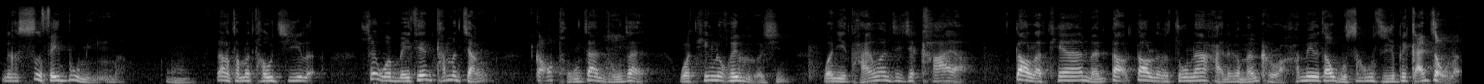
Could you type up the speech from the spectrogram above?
那个是非不明嘛，嗯，让他们投机了。所以我每天他们讲搞统战统战，我听了会恶心。我你台湾这些咖呀，到了天安门，到到那个中南海那个门口啊，还没有到五十公尺就被赶走了，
